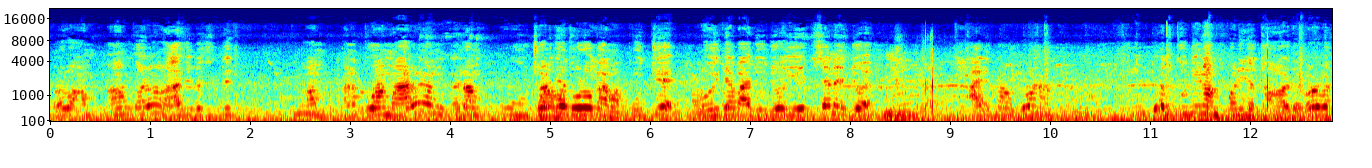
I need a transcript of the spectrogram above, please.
બરોબર આમ આમ કરો ને આજ સીધી આમ અને તું આમ મારો ને આમ એટલે આમ ઉછળજે થોડોક આમ કૂદજે રોહિતે બાજુ? જો એ છે ને જો આ રીતના ઊભો ને આમ, કૂદીને આમ પડી જતો હાર દે બરોબર?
